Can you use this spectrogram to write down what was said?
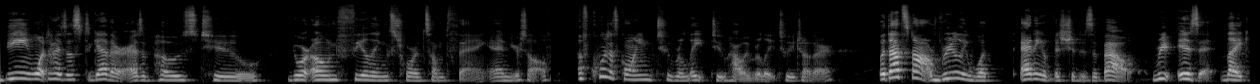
being what ties us together as opposed to your own feelings towards something and yourself. Of course, that's going to relate to how we relate to each other, but that's not really what any of this shit is about. Re- is it? Like,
